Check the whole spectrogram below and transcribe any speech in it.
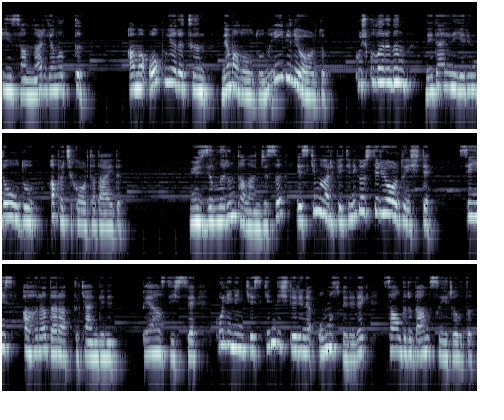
İnsanlar yanılttı. Ama o bu yaratığın ne mal olduğunu iyi biliyordu. Kuşkularının nedenli yerinde olduğu apaçık ortadaydı. Yüzyılların talancısı eski marifetini gösteriyordu işte. Seyis ahıra darattı kendini. Beyaz diş ise Colin'in keskin dişlerine omuz vererek saldırıdan sıyrıldı.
